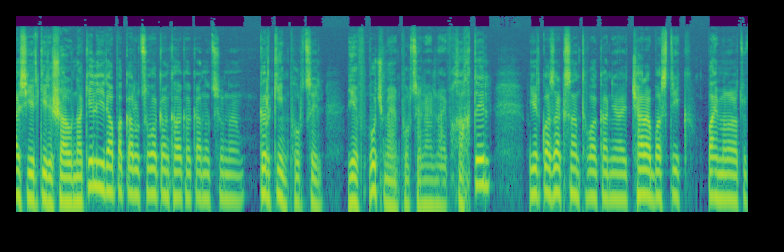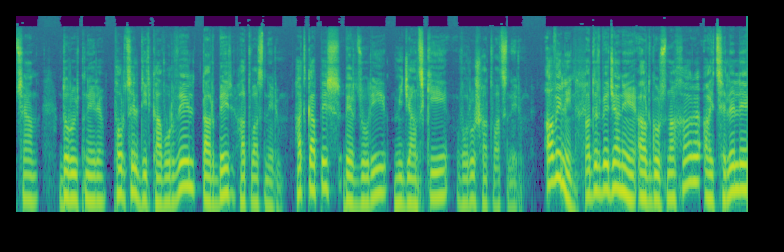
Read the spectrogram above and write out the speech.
այս երկիրը շարունակել իր ապակառուցողական քաղաքականությունը, կրկին փորձել եւ ոչ միայն փորձել, այլ նաեւ խախտել 2020 թվականի այդ չարաբաստիկ պայմանավորվածության դրույթները, փորձել դիրքավորվել տարբեր հատվածներում, հատկապես Բերձորի, Միջանցկի որոշ հատվածներում։ Ավելին, Ադրբեջանի արտգործնախարարը այցելել է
